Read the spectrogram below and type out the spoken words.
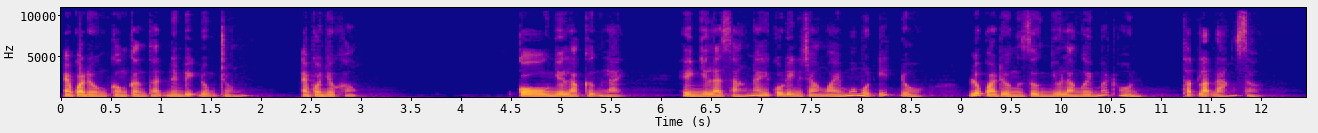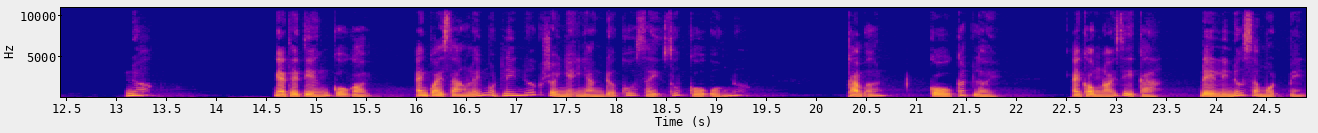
Em qua đường không cẩn thận nên bị đụng trúng. Em có nhớ không? Cô như là cựng lại. Hình như là sáng nay cô định ra ngoài mua một ít đồ. Lúc qua đường dường như là người mất hồn. Thật là đáng sợ. Nước. Nghe thấy tiếng cô gọi, anh quay sang lấy một ly nước rồi nhẹ nhàng đỡ cô dậy giúp cô uống nước. Cảm ơn, cô cất lời. Anh không nói gì cả, để ly nước sang một bên.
